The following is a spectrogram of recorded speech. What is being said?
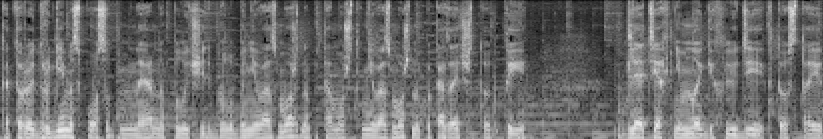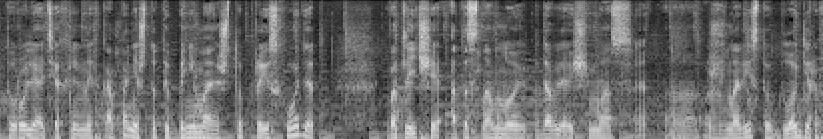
которую другими способами, наверное, получить было бы невозможно, потому что невозможно показать, что ты для тех немногих людей, кто стоит у руля тех или иных компаний, что ты понимаешь, что происходит, в отличие от основной подавляющей массы э, журналистов, блогеров,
